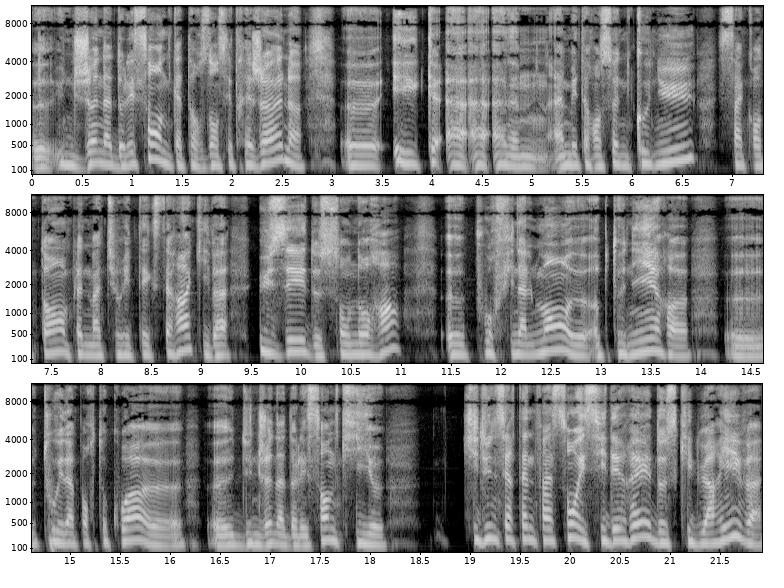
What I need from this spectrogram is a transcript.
une jeune adolescente, 14 ans c'est très jeune, et un, un metteur en scène connu, 50 ans, en pleine maturité, etc., qui va user de son aura euh, pour finalement euh, obtenir euh, tout et n'importe quoi d'une jeune adolescente qui... qui d'une certaine façon est sidérée de ce qui lui arrive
